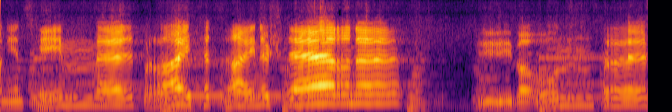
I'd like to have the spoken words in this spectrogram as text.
Spaniens Himmel breitet seine Sterne über unsere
